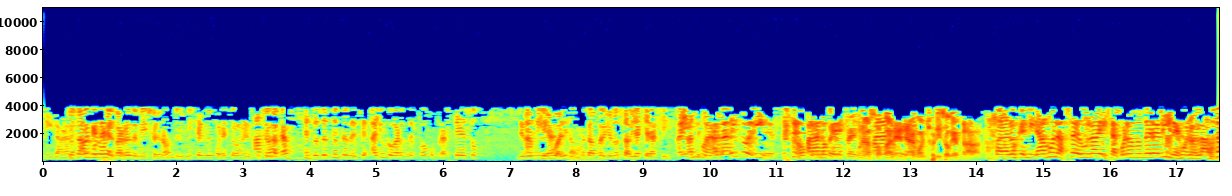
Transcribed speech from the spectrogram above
y la verdad Tú sabes que este es el barrio de Michel, ¿no? Michel vive por estos Ah, edificios sí. acá. Entonces él siempre me dice, hay un lugar donde puedo comprar queso de Ah, un mira. igualito como estaba, pero yo no sabía que era aquí. ahí Así mismo que- al ladito de Vides Ah, para los que. Una para sopa lenteja con chorizo quebrada. para los que tiramos la cédula y se acuerdan dónde era el IDES, bueno, al lado de.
